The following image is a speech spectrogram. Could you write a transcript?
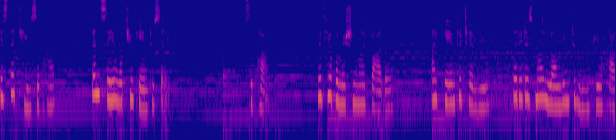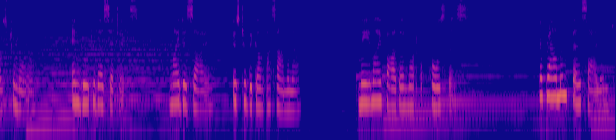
Is that you, Siddharth? Then say what you came to say. Siddharth, with your permission, my father, I came to tell you that it is my longing to leave your house tomorrow and go to the ascetics. My desire is to become a samana. May my father not oppose this. The Brahman fell silent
